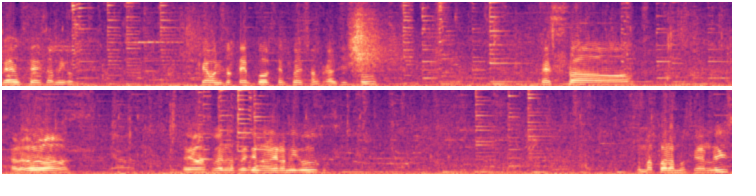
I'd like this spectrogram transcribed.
Vean ustedes amigos. Qué bonito templo, el templo de San Francisco. Eso. Saludos. Adiós, bueno, a ver amigos. Nomás para mostrarles.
